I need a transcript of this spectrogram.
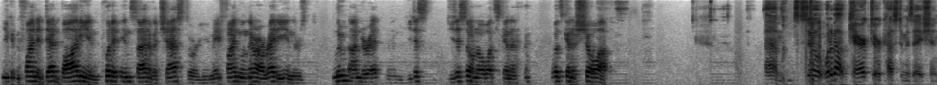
You can find a dead body and put it inside of a chest, or you may find one there already, and there's loot under it, and you just you just don't know what's gonna what's to show up. Um, so, what about character customization?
